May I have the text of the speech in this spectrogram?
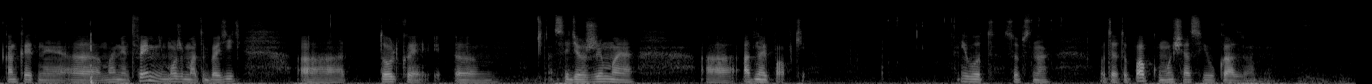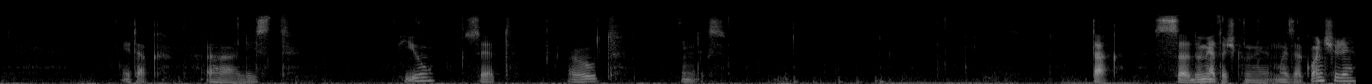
конкретный э, момент времени можем отобразить э, только э, содержимое э, одной папки. И вот, собственно, вот эту папку мы сейчас и указываем. Итак, uh, list view set root index. Так, с двумя точками мы закончили.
